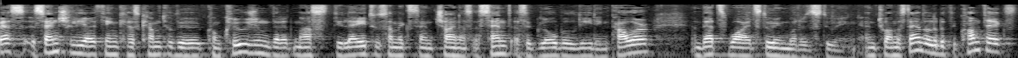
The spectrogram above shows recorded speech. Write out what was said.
US essentially, I think, has come to the conclusion that it must delay to some extent China's ascent as a global leading power, and that's why it's doing what it's doing. And to understand a little bit the context,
